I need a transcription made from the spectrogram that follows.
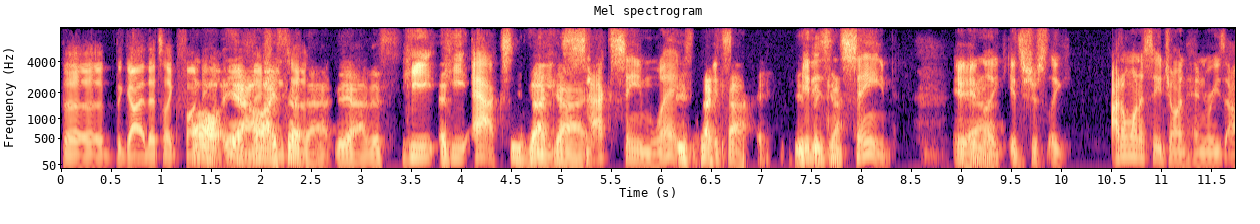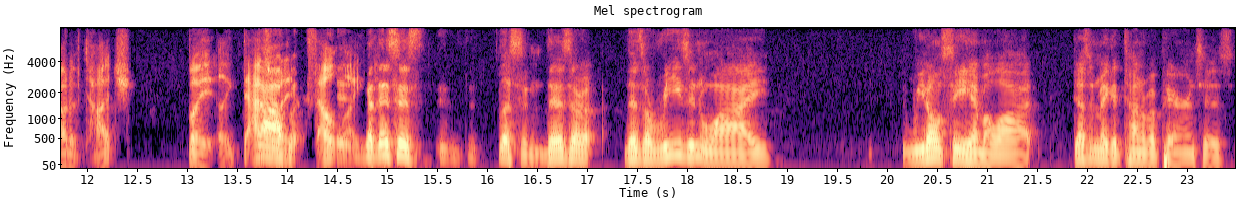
the the guy that's like funding Oh yeah, oh, I said to- that. Yeah, this He he acts the guy. exact same way. he's that it's, guy. He's it is guy. insane. And, and like it's just like I don't want to say John Henry's out of touch, but like that's No, what but it felt like. But this is listen, there's a there's a reason why we don't see him a lot. Doesn't make a ton of appearances.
